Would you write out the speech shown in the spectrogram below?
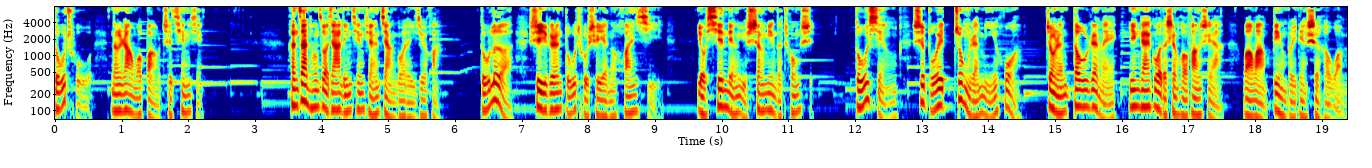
独处能让我保持清醒。很赞同作家林清玄讲过的一句话：“独乐是一个人独处时也能欢喜，有心灵与生命的充实；独醒是不为众人迷惑，众人都认为应该过的生活方式啊，往往并不一定适合我们。”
